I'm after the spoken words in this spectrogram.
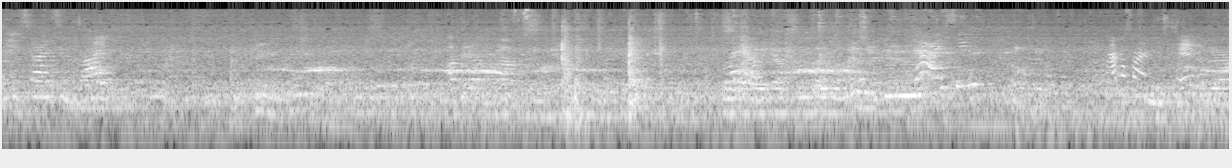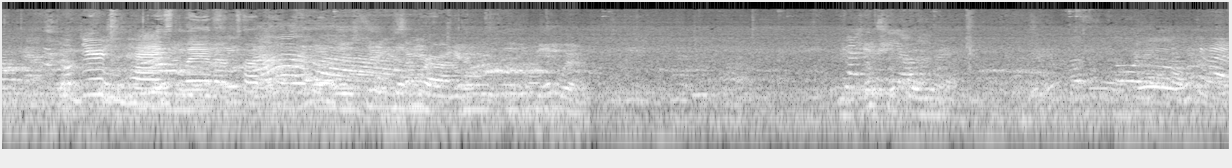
These guys invite. Somebody got some type of lizard dude. Yeah, I see. I'm gonna find his head. Oh, there's his he's head. laying on top of the Somewhere around here. It could be anywhere. Egyptian cobra. Look at that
